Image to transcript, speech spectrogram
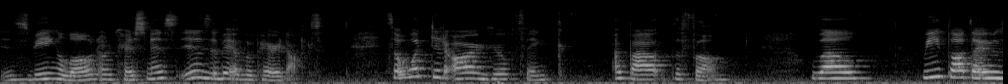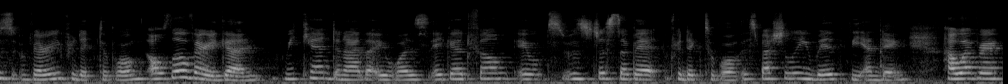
is being alone on Christmas is a bit of a paradox. So, what did our group think about the film? Well, we thought that it was very predictable, although very good. We can't deny that it was a good film. It was just a bit predictable, especially with the ending. However,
